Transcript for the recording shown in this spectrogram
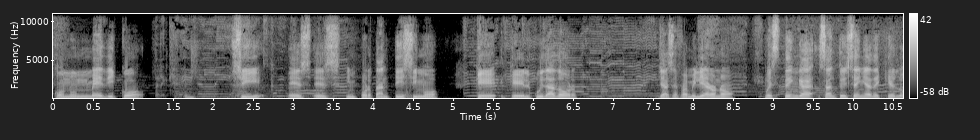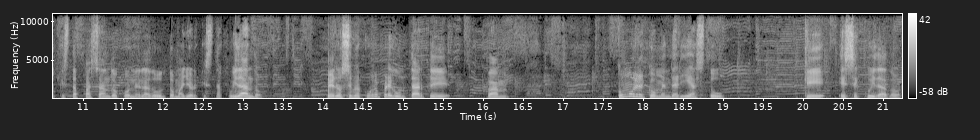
con un médico, sí, es, es importantísimo que, que el cuidador, ya sea familiar o no, pues tenga santo y seña de qué es lo que está pasando con el adulto mayor que está cuidando. Pero se me ocurre preguntarte, Pam, ¿cómo recomendarías tú que ese cuidador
